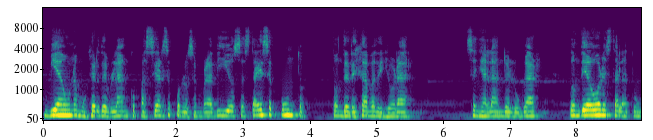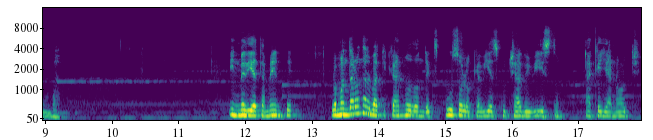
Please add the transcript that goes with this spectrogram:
vi a una mujer de blanco pasearse por los sembradíos hasta ese punto donde dejaba de llorar, señalando el lugar donde ahora está la tumba. Inmediatamente lo mandaron al Vaticano donde expuso lo que había escuchado y visto aquella noche.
